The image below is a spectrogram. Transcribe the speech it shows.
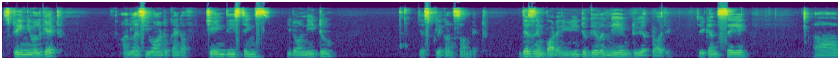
screen you will get. Unless you want to kind of change these things you don't need to. Just click on submit. This is important. You need to give a name to your project. So you can say uh,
